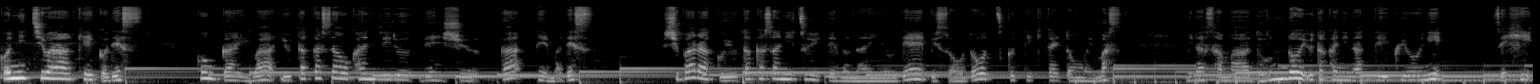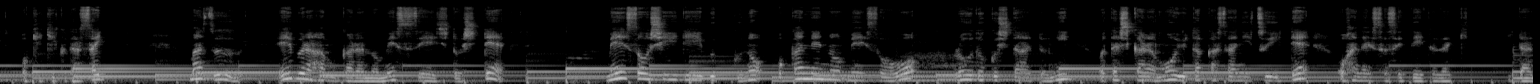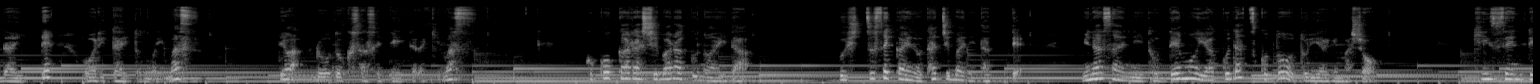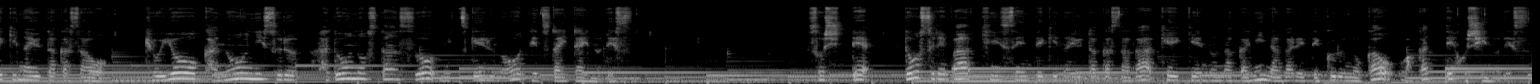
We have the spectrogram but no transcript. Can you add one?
こんにちは、けいこです。今回は豊かさを感じる練習がテーマです。しばらく豊かさについての内容でエピソードを作っていきたいと思います。皆様、どんどん豊かになっていくように、ぜひお聞きください。まず、エイブラハムからのメッセージとして、瞑想 CD ブックのお金の瞑想を朗読した後に私からも豊かさについてお話しさせていただきいただいて終わりたいと思います。では、朗読させていただきます。ここからしばらくの間、物質世界の立場に立って皆さんにとても役立つことを取り上げましょう。金銭的な豊かさを許容可能にする波動のスタンスを見つけるのを手伝いたいのです。そしてどうすれば金銭的な豊かさが経験の中に流れてくるのかを分かってほしいのです。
